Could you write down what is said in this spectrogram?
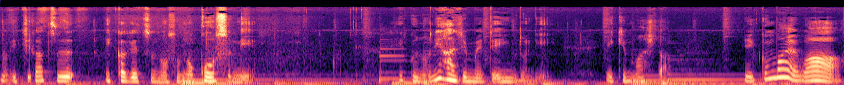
の1月1ヶ月のそのコースに行くのに初めてインドに行きました。で行く前は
